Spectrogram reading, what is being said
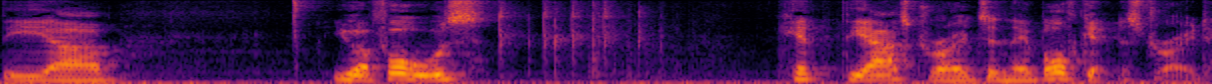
the uh, UFOs hit the asteroids and they both get destroyed.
